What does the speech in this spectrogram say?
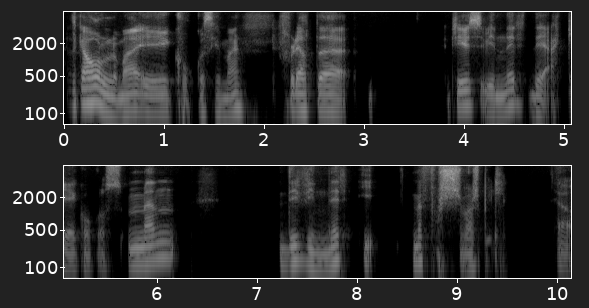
Jeg skal holde meg i kokoshimmelen, fordi at eh, Chiefs vinner, det er ikke kokos. Men de vinner i, med forsvarsspill. Ja.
